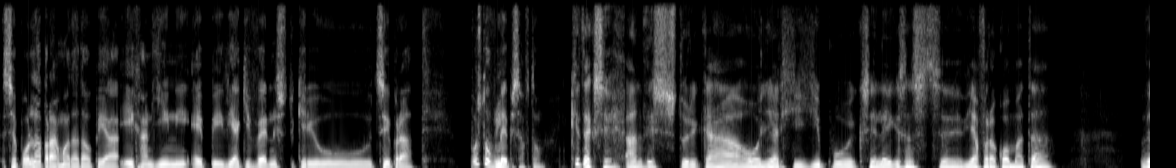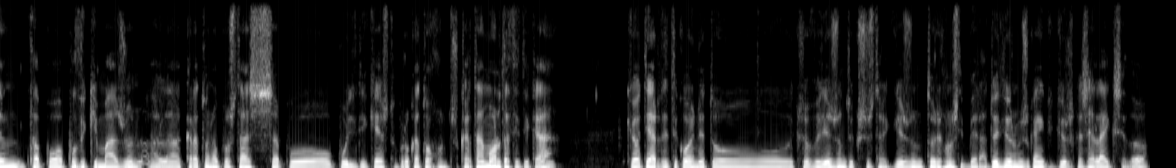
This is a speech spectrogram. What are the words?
σε πολλά πράγματα τα οποία είχαν γίνει επί διακυβέρνησης του κυρίου Τσίπρα. Πώς το βλέπεις αυτό; Κοίταξε, αν δεις ιστορικά όλοι οι αρχηγοί που εξελέγησαν σε διάφορα κόμματα, δεν θα πω αποδοκιμάζουν, αλλά κρατούν αποστάσεις από πολιτικές του προκατόχων τους. Κρατάνε μόνο τα θετικά και ό,τι αρνητικό είναι το εξοβελίζουν, το εξωστρακίζουν, το ρίχνουν στην πέρα. Το ίδιο νομίζω κάνει και ο κύριος Κασελάκης εδώ.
